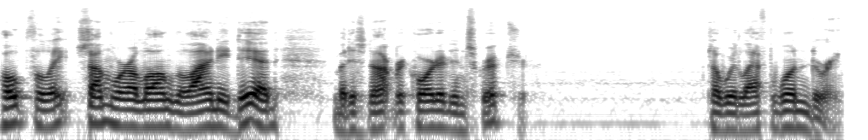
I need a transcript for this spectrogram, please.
hopefully, somewhere along the line he did, but it's not recorded in Scripture. So we're left wondering.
